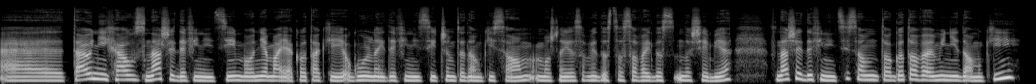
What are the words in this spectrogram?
E, tiny house w naszej definicji, bo nie ma jako takiej ogólnej definicji, czym te domki są, można je sobie dostosować do, do siebie. W naszej definicji są to gotowe mini domki,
